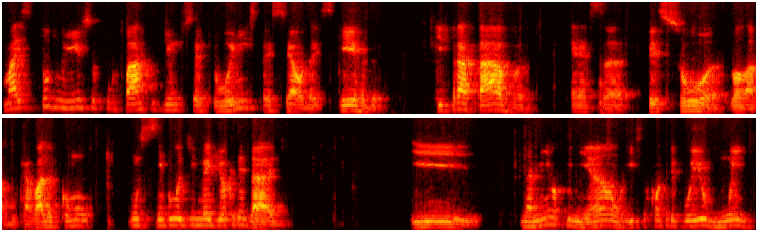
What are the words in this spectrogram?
mas tudo isso por parte de um setor, em especial da esquerda, que tratava essa pessoa do Olavo de Carvalho como um símbolo de mediocridade. E, na minha opinião, isso contribuiu muito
